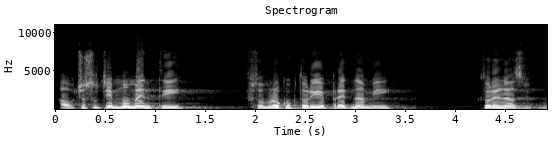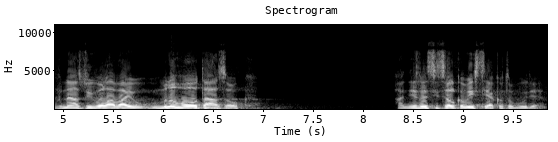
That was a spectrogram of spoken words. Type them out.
Alebo čo sú tie momenty v tom roku, ktorý je pred nami, ktoré nás, v nás vyvolávajú mnoho otázok a nie sme si celkom istí, ako to bude.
